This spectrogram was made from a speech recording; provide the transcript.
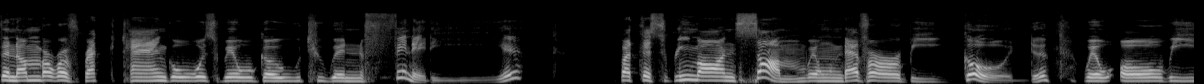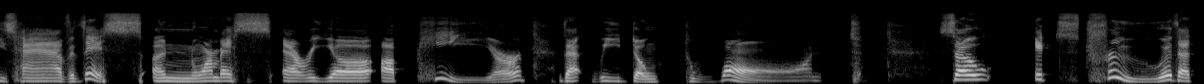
the number of rectangles will go to infinity. But this Riemann sum will never be good will always have this enormous area up here that we don't want. So it's true that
